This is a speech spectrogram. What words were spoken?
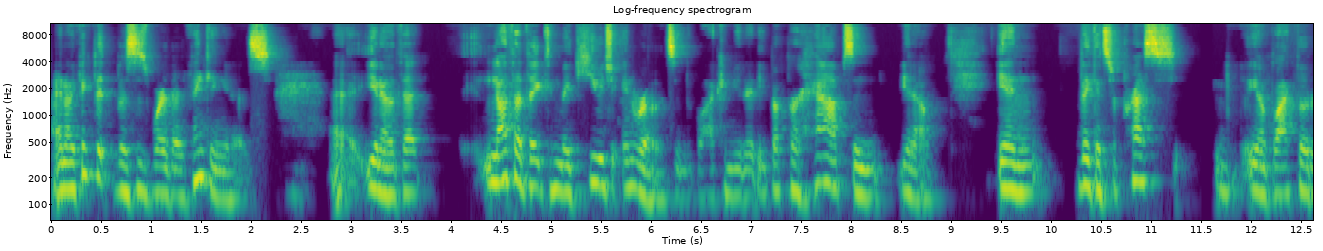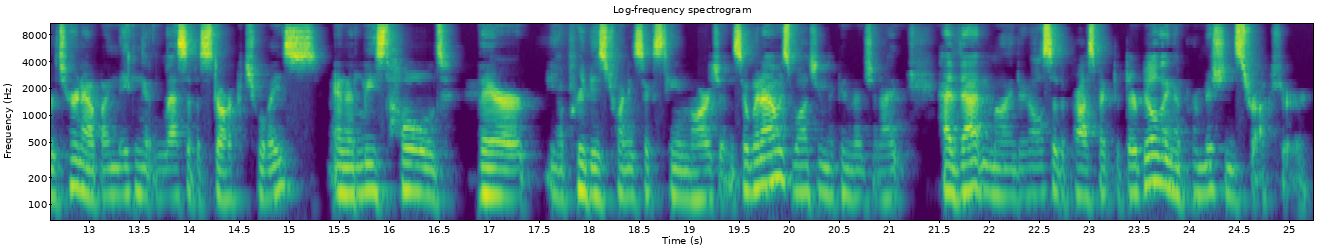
and I think that this is where their thinking is, uh, you know, that not that they can make huge inroads in the black community, but perhaps in you know, in they could suppress you know black voter turnout by making it less of a stark choice and at least hold their you know previous 2016 margin. So when I was watching the convention, I had that in mind, and also the prospect that they're building a permission structure,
